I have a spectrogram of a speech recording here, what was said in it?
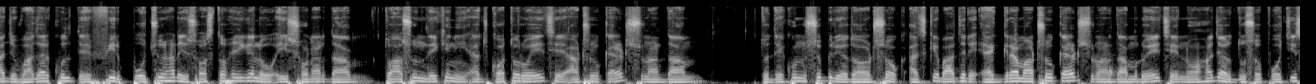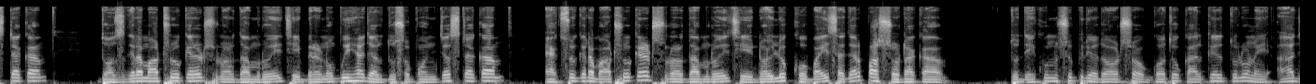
আজ বাজার খুলতে ফির প্রচুর হারে সস্তা হয়ে গেল এই সোনার দাম। তো আসুন দেখিনি আজ কত রয়েছে আঠেরো ক্যারেট সোনার দাম। তো দেখুন সুপ্রিয় দর্শক, আজকে বাজারে এক গ্রাম আঠেরো ক্যারেট সোনার দাম রয়েছে ন হাজার দুশো পঁচিশ টাকা, দশ গ্রাম আঠেরো ক্যারেট সোনার দাম রয়েছে বিরানব্বই হাজার দুশো পঞ্চাশ টাকা, একশো গ্রাম আঠেরো ক্যারেট সোনার দাম রয়েছে নয় লক্ষ বাইশ হাজার পাঁচশো টাকা। তো দেখুন সুপ্রিয় দর্শক, গতকালকের তুলনায় আজ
